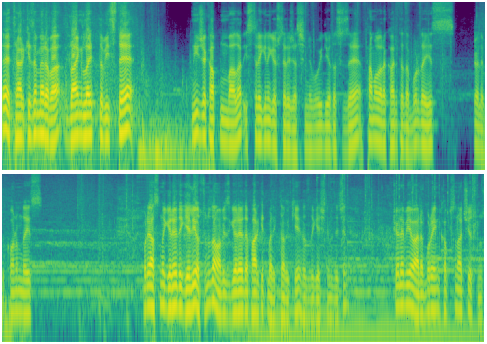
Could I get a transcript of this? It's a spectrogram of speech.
Evet herkese merhaba. Dying Light The Beast'te Ninja Kaplumbağalar easter egg'ini göstereceğiz şimdi bu videoda size. Tam olarak haritada buradayız. Şöyle bir konumdayız. Buraya aslında görevde geliyorsunuz ama biz görevde fark etmedik tabii ki hızlı geçtiğimiz için. Şöyle bir var. Buranın kapısını açıyorsunuz.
